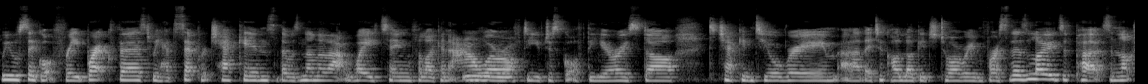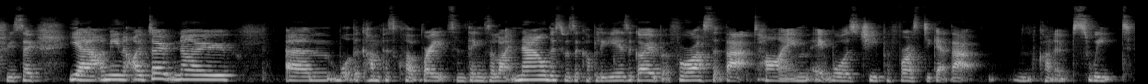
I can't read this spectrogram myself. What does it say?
We also got free breakfast. We had separate check-ins. So there was none of that waiting for like an hour after you've just got off the Eurostar to check into your room. Uh, they took our luggage to our room for us. So there's loads of perks and luxury. So yeah, I mean, I don't know um, what the Compass Club rates and things are like now. This was a couple of years ago, but for us at that time, it was cheaper for us to get that kind of suite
